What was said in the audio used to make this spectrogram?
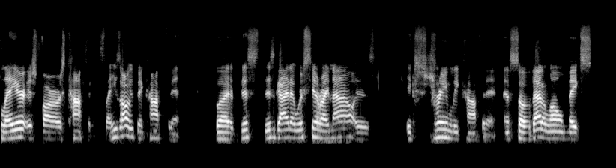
player as far as confidence. Like he's always been confident, but this this guy that we're seeing right now is extremely confident, and so that alone makes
